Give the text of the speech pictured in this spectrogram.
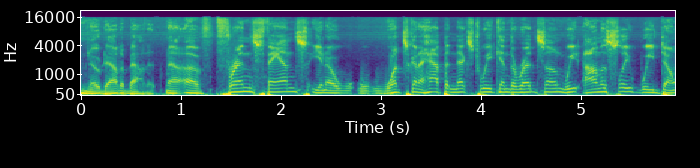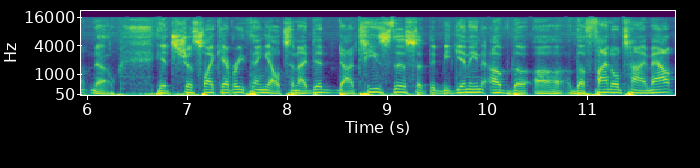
No doubt about it. Now, uh, friends, fans, you know what's going to happen next week in the red zone. We honestly we don't know. It's just like everything else. And I did uh, tease this at the beginning of the uh, the final timeout.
